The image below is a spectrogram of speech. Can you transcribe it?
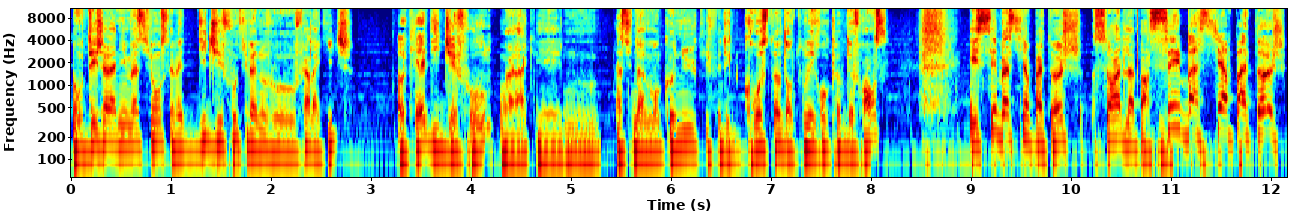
Donc déjà l'animation, ça va être DJ Fou qui va nous faire la kitsch. Ok, DJ Fou. Voilà, qui est nationalement connu, qui fait des gros stuff dans tous les gros clubs de France. Et Sébastien Patoche sera de la partie. Sébastien Patoche.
